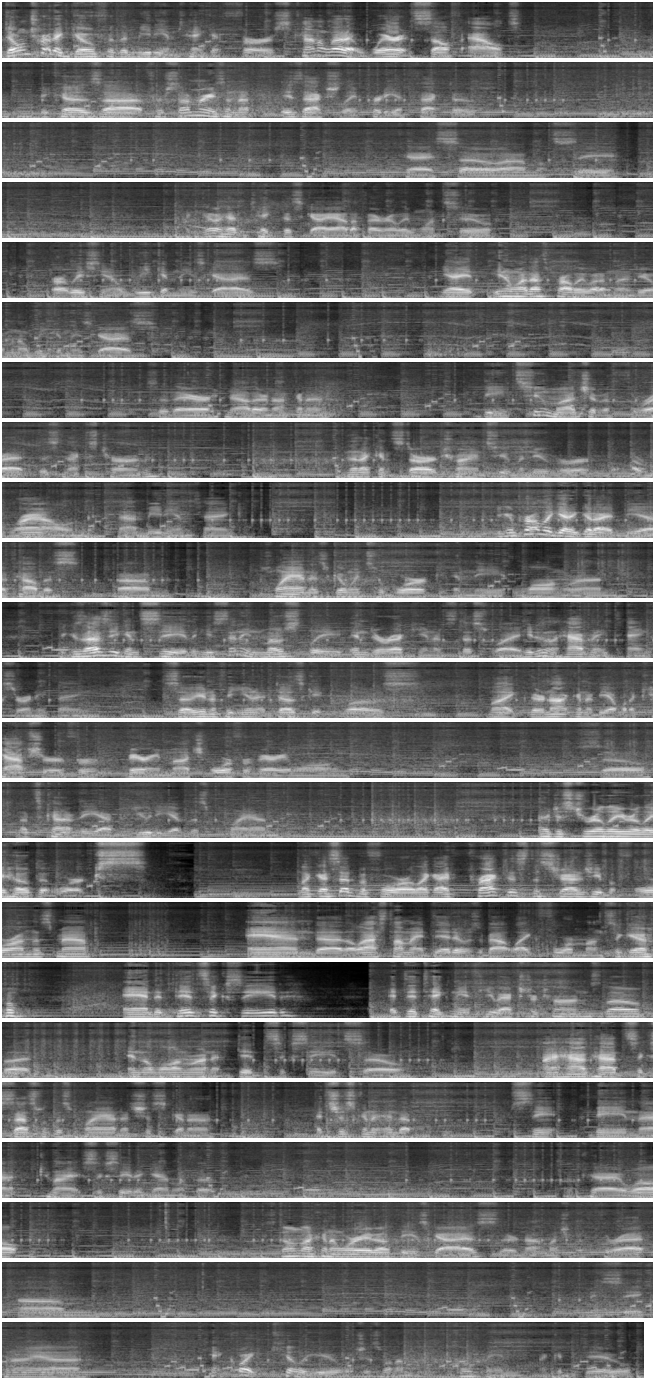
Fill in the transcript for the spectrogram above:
don't try to go for the medium tank at first. Kind of let it wear itself out. Because uh, for some reason that is actually pretty effective. Okay, so um, let's see. I can go ahead and take this guy out if I really want to. Or at least, you know, weaken these guys. Yeah, you know what, that's probably what I'm going to do. I'm going to weaken these guys. So there, now they're not going to be too much of a threat this next turn. And then I can start trying to maneuver around that medium tank. You can probably get a good idea of how this um, plan is going to work in the long run. Because as you can see, that he's sending mostly indirect units this way. He doesn't have any tanks or anything. So even if a unit does get close, like, they're not going to be able to capture for very much or for very long. So, that's kind of the uh, beauty of this plan. I just really, really hope it works. Like I said before, like, I've practiced this strategy before on this map, and uh, the last time I did, it was about, like, four months ago. and it did succeed. It did take me a few extra turns, though, but in the long run, it did succeed, so I have had success with this plan. It's just gonna, it's just gonna end up being that can I succeed again with it? Okay, well, still not gonna worry about these guys. They're not much of a threat. Um, let me see. Can I? Uh, can't quite kill you, which is what I'm hoping I could do.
